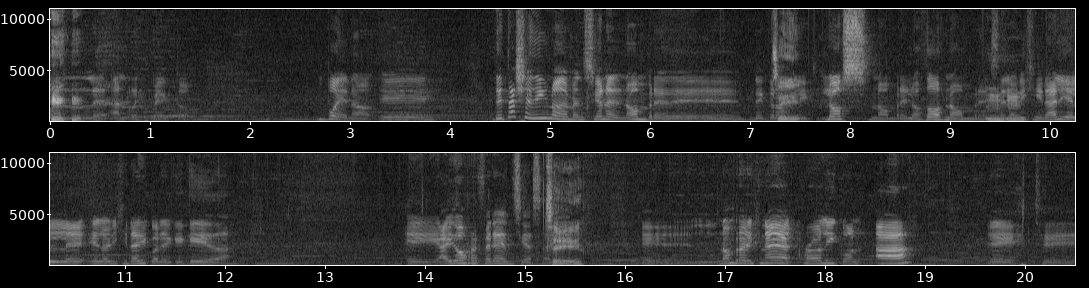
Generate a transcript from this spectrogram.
al, al respecto. Bueno, eh, detalle digno de mención el nombre de, de Crowley. Sí. Los nombres, los dos nombres. El original y el, el original y con el que queda. Eh, hay dos referencias ahí. Sí. Eh, el nombre original era Crowley con A. Este,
